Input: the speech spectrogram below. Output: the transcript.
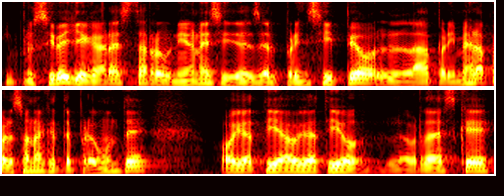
Inclusive llegar a estas reuniones y desde el principio la primera persona que te pregunte, oiga tía, oiga tío, la verdad es que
